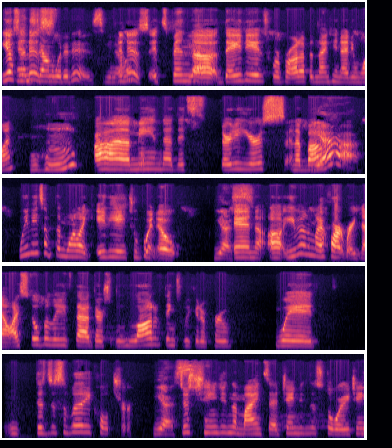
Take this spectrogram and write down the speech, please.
Yes, it hands is. down what it is, you know. It is. It's been Yeah. uh, the ADAs were brought up in 1991. Mhm. Uh, mean that it's 30 years and above. Yeah. We need something more like ADA 2.0. Yes. And uh, even in my heart right now, I still believe that there's a lot of things we could improve with the disability culture. yes. Just changing the mindset, changing the story, changing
